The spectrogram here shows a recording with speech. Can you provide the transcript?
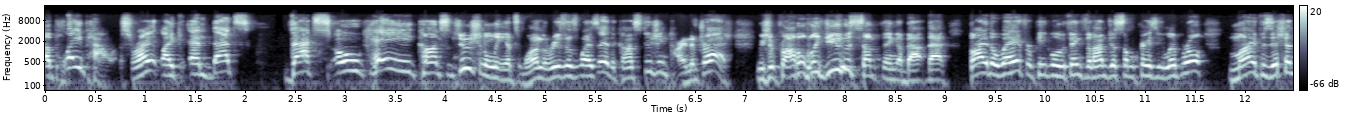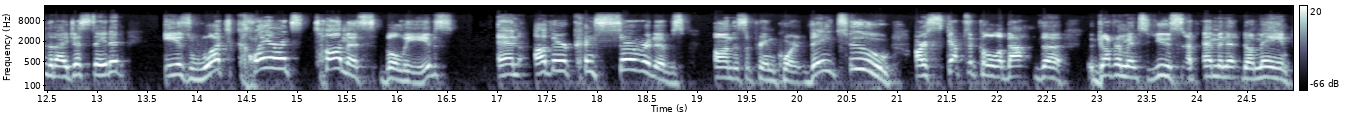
a play palace, right? Like, and that's that's okay constitutionally. It's one of the reasons why I say the Constitution kind of trash. We should probably do something about that. By the way, for people who think that I'm just some crazy liberal, my position that I just stated is what Clarence Thomas believes and other conservatives on the Supreme Court. They too are skeptical about the government's use of eminent domain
